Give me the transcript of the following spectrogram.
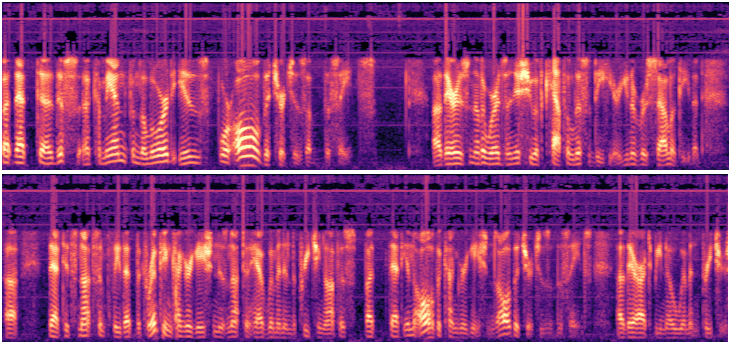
but that uh, this uh, command from the Lord is for all the churches of the saints. Uh, there is, in other words, an issue of Catholicity here, universality. That uh, that it's not simply that the Corinthian congregation is not to have women in the preaching office, but that in all the congregations, all the churches of the saints, uh, there are to be no women preachers.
